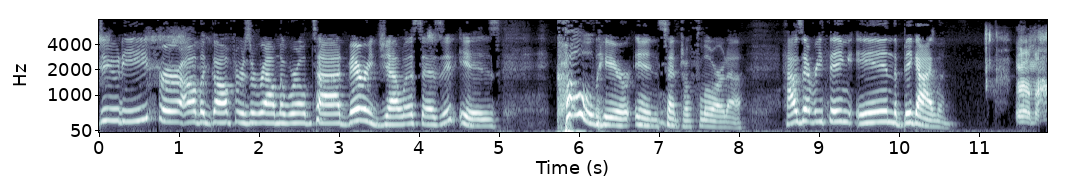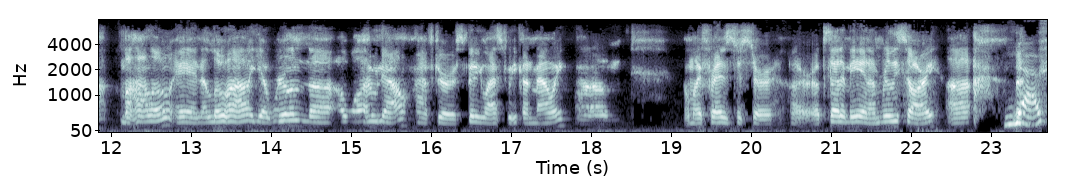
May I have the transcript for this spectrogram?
duty for all the golfers around the world. Todd, very jealous as it is cold here in Central Florida. How's everything in the Big Island? Well, mahalo and aloha. Yeah, we're on uh, Oahu now after spending last week on Maui. Um, my friends just are, are upset at me, and I'm really sorry. Uh, yes,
